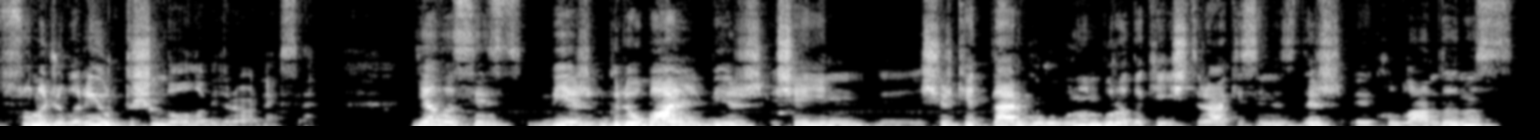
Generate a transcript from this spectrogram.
sunucuları yurt dışında olabilir örnekse. Ya da siz bir global bir şeyin şirketler grubunun buradaki iştirakisinizdir. Kullandığınız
